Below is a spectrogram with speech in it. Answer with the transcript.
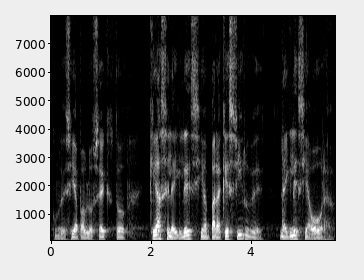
Como decía Pablo VI, ¿qué hace la Iglesia? ¿Para qué sirve? La Iglesia ora.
